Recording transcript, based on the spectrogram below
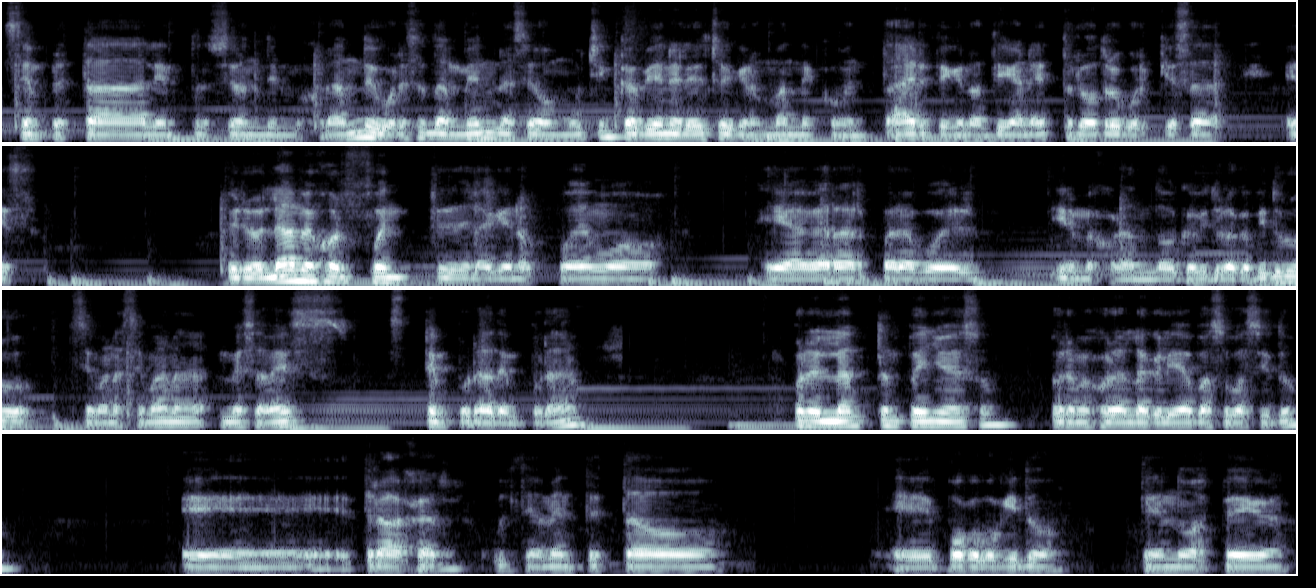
siempre está la intención de ir mejorando y por eso también hacemos mucho hincapié en el hecho de que nos manden comentarios, de que nos digan esto lo otro, porque esa es pero la mejor fuente de la que nos podemos eh, agarrar para poder ir mejorando capítulo a capítulo, semana a semana, mes a mes, temporada a temporada. Ponerle tanto empeño a eso para mejorar la calidad paso a pasito. Eh, trabajar, últimamente he estado eh, poco a poquito teniendo más pega,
